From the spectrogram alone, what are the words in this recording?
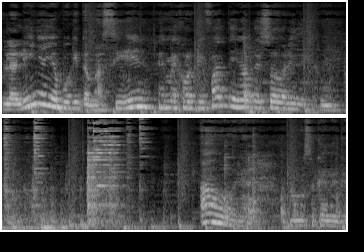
La línea y un poquito más, ¿sí? Es mejor que falte y no te sobre, dijo. Ahora, vamos a sacar acá.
